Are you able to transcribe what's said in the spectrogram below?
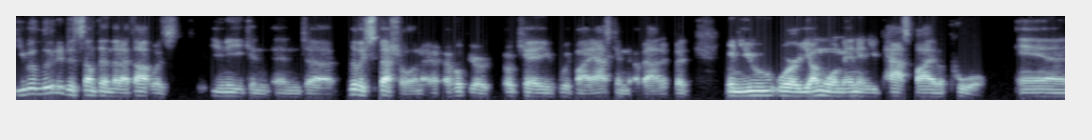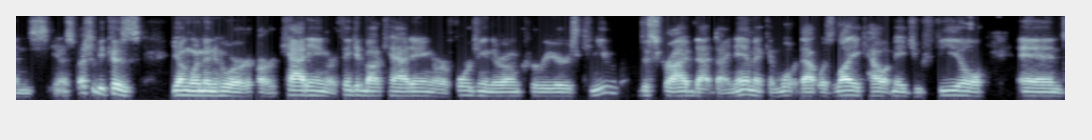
you alluded to something that I thought was unique and and uh, really special, and I, I hope you're okay with my asking about it. But when you were a young woman and you passed by the pool, and you know, especially because young women who are, are caddying or thinking about caddying or forging their own careers. Can you describe that dynamic and what that was like, how it made you feel, and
